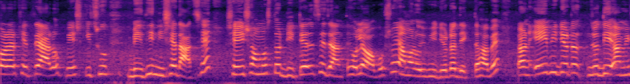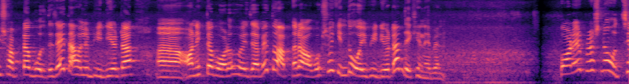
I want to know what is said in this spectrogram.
করার ক্ষেত্রে আরও বেশ কিছু বিধি নিষেধ আছে। সেই সমস্ত ডিটেলসে জানতে হলে অবশ্যই আমার ওই ভিডিওটা দেখতে হবে। কারণ এই ভিডিওটা যদি আমি সবটা বলতে যাই, তাহলে ভিডিওটা অনেকটা বড় হয়ে যাবে। তো আপনারা অবশ্যই কিন্তু ওই ভিডিওটা দেখে নেবেন। পরের প্রশ্ন হচ্ছে,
